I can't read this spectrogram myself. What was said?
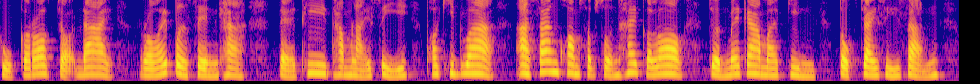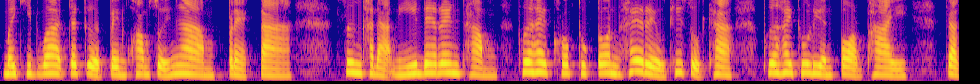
ถูกกระรอกเจาะได้ร้อยเปอร์เซ็นต์ค่ะ แต่ที่ทำหลายสี เพราะคิดว่าอาจสร้างความสับสนให้กระรอก จนไม่กล้ามากิน ตกใจสีสัน ไม่คิดว่าจะเกิดเป็นความสวยงาม แปลกตา ซึ่งขณะนี้ได้เร่งทำเพื่อให้ครบทุกต้นให้เร็วที่สุดค่ะ เพื่อให้ทุเรียนปลอดภัย จาก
